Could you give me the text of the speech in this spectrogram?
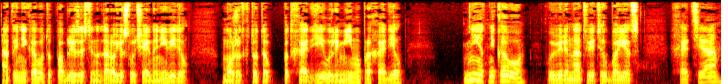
А ты никого тут поблизости на дороге случайно не видел? Может, кто-то подходил или мимо проходил? — Нет, никого, — уверенно ответил боец. — Хотя...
